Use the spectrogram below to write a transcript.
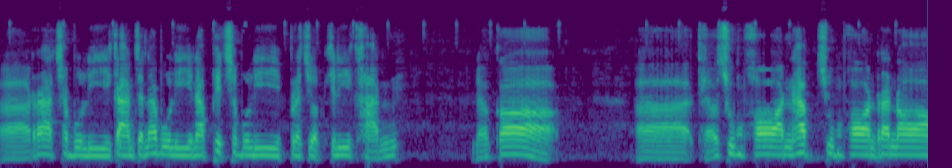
อ่าราชบุรี กาญจนบุรีนะครับเพชรบุรี ประจวบคีรีขันธ์แล้วก็อ่าแถวชุมพรนะครับชุมพรระนอง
